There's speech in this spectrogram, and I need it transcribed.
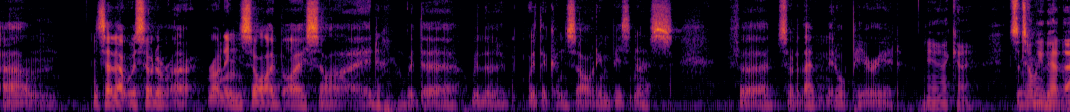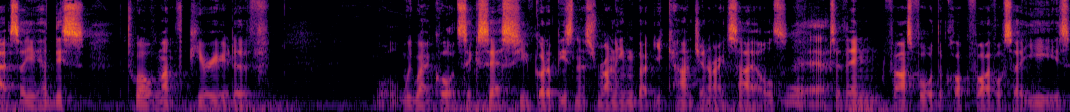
um, so that was sort of running side by side with the with the with the consulting business for sort of that middle period. Yeah, okay. So tell me about that. So you had this 12 month period of, we won't call it success. You've got a business running, but you can't generate sales. Yeah. To then fast forward the clock five or so years,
